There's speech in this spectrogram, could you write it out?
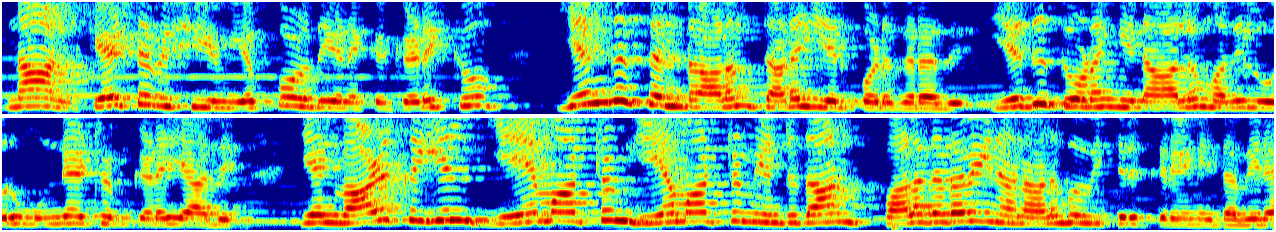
நான் கேட்ட விஷயம் எப்பொழுது எனக்கு கிடைக்கும்? எங்கு சென்றாலும் தடை ஏற்படுகிறது? எது தொடங்கினாலும் அதில் ஒரு முன்னேற்றம் கிடையாது. என் வாழ்க்கையில் ஏமாற்றம் ஏமாற்றம் என்றுதான் பல தடவை நான் அனுபவித்திருக்கிறேனே தவிர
